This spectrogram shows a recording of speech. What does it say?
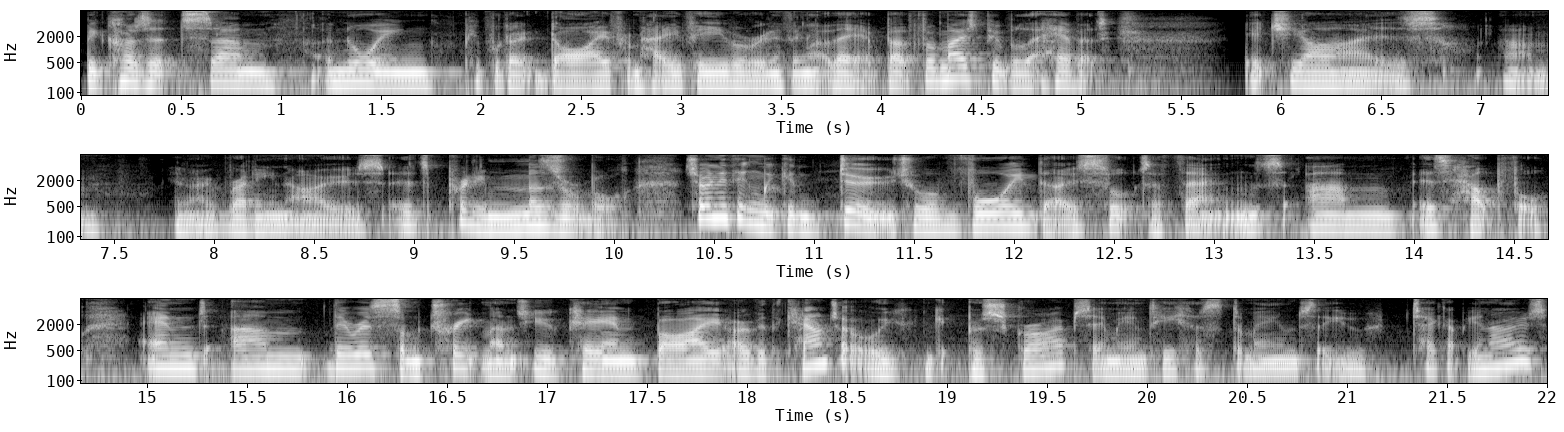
because it's um, annoying people don't die from hay fever or anything like that but for most people that have it itchy eyes, um, you know, runny nose. It's pretty miserable. So anything we can do to avoid those sorts of things um, is helpful. And um, there is some treatment you can buy over the counter, or you can get prescribed some antihistamines that you take up your nose.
